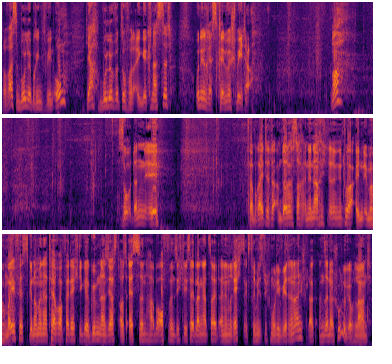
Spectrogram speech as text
So was, Bulle bringt wen um. Ja, Bulle wird sofort eingeknastet und den Rest klären wir später. Na? So, dann äh, verbreitete am Donnerstag eine Nachrichtenagentur, ein im Mai festgenommener terrorverdächtiger Gymnasiast aus Essen habe offensichtlich seit langer Zeit einen rechtsextremistisch motivierten Anschlag an seiner Schule geplant.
